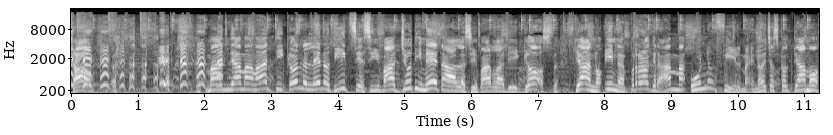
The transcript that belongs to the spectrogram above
ciao. Ma andiamo avanti con le notizie. Si va giù di metal. Si parla di Ghost che hanno in programma un film. E noi ci ascoltiamo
